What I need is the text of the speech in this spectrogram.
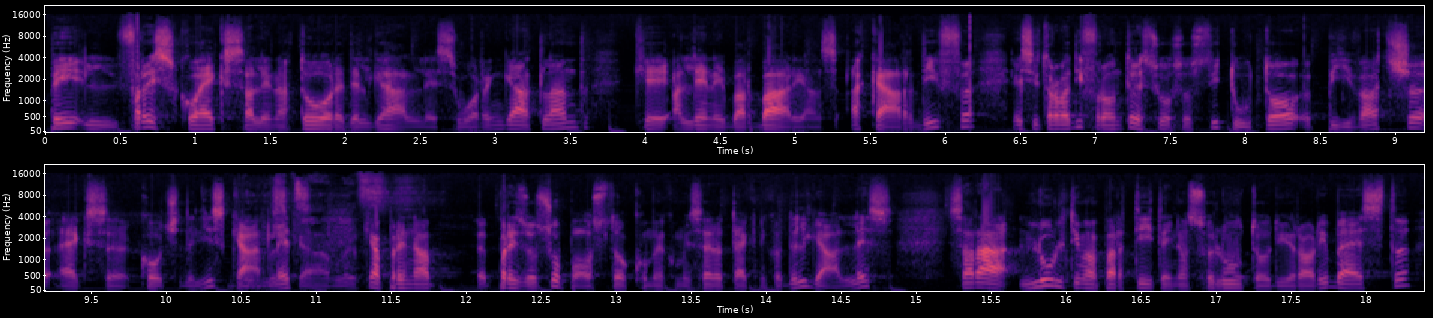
pe- il fresco ex allenatore del Galles Warren Gatland che allena i Barbarians a Cardiff e si trova di fronte al suo sostituto Pivac ex coach degli Scarlets, Scarlets. che ha appena eh, preso il suo posto come commissario tecnico del Galles. Sarà l'ultima partita in assoluto di Rory Best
